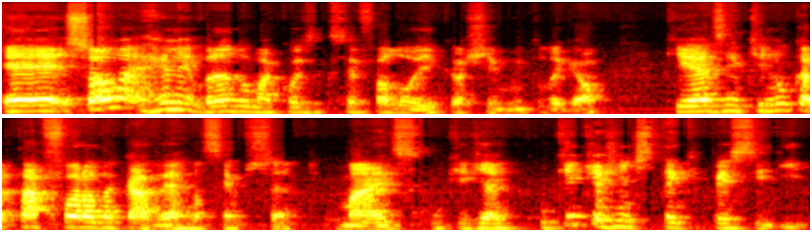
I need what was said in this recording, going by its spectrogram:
É, só relembrando uma coisa que você falou aí, que eu achei muito legal, que é a gente nunca está fora da caverna 100%. Mas o que, o que, que a gente tem que perseguir?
